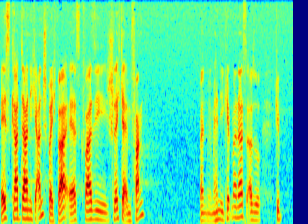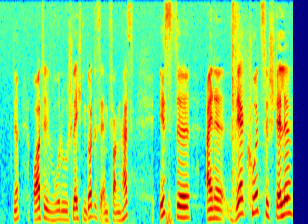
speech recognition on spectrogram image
er ist gerade da nicht ansprechbar. Er ist quasi schlechter Empfang. Mit dem Handy kennt man das. Also gibt ne, Orte, wo du schlechten Gottesempfang hast ist äh, eine sehr kurze Stelle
